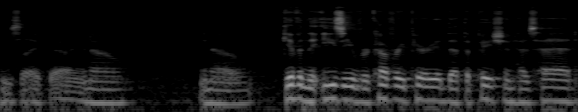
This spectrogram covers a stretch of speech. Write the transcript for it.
he's like, uh, you know, you know, given the easy recovery period that the patient has had,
